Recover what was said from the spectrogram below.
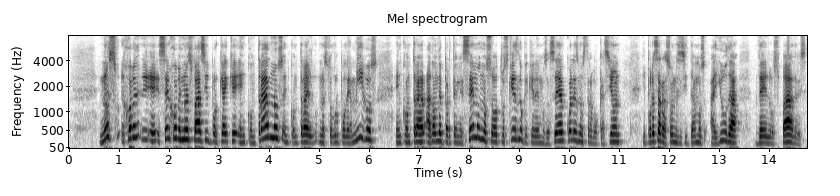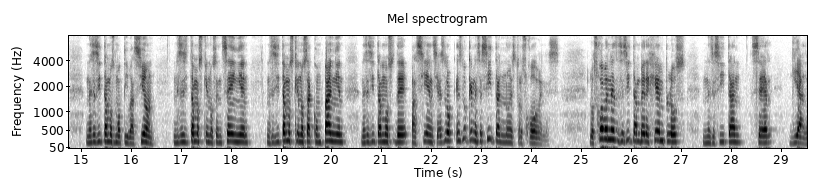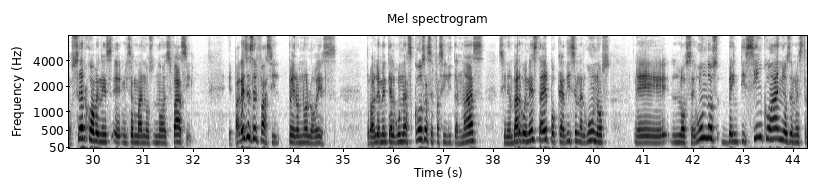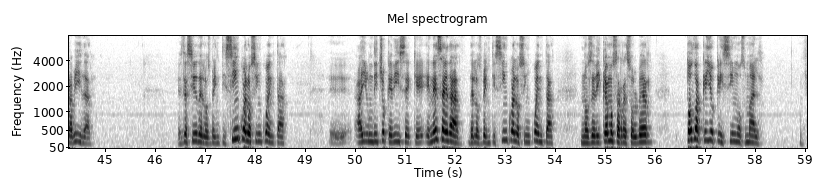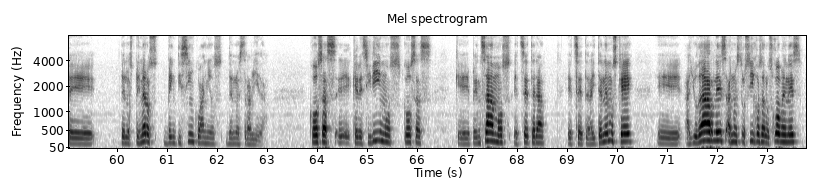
No es joven, eh, eh, ser joven no es fácil porque hay que encontrarnos, encontrar nuestro grupo de amigos, encontrar a dónde pertenecemos nosotros, qué es lo que queremos hacer, cuál es nuestra vocación. Y por esa razón necesitamos ayuda de los padres. Necesitamos motivación, necesitamos que nos enseñen, necesitamos que nos acompañen, necesitamos de paciencia. Es lo, es lo que necesitan nuestros jóvenes. Los jóvenes necesitan ver ejemplos, necesitan ser Ser jóvenes, eh, mis hermanos, no es fácil. Eh, parece ser fácil, pero no lo es. Probablemente algunas cosas se facilitan más. Sin embargo, en esta época, dicen algunos, eh, los segundos 25 años de nuestra vida, es decir, de los 25 a los 50, hay un dicho que dice que en esa edad, de los 25 a los 50, nos dedicamos a resolver todo aquello que hicimos mal de, los primeros 25 años de nuestra vida. Cosas eh, que decidimos, cosas que pensamos, etcétera, etcétera. Y tenemos que eh, ayudarles a nuestros hijos, a los jóvenes,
